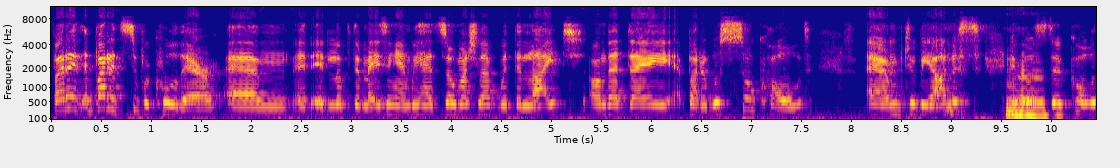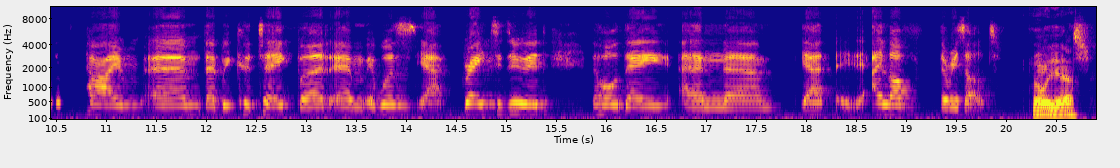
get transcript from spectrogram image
but it, but it's super cool there. Um, it, it looked amazing, and we had so much luck with the light on that day. But it was so cold. Um, to be honest, it was the coldest time um, that we could take, but um, it was yeah great to do it the whole day, and um, yeah, I love the result. Oh yeah, much.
